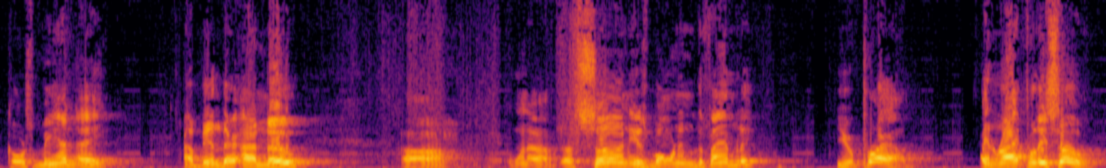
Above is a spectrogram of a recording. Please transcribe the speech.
Of course, men, hey, I've been there, I know. Uh, when a, a son is born into the family, you're proud, and rightfully so,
